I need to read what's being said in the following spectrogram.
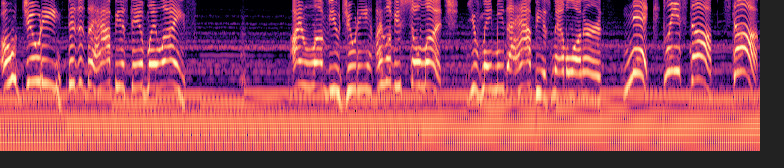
Oh, Judy! This is the happiest day of my life! I love you, Judy! I love you so much! You've made me the happiest mammal on Earth! Nick, please stop! Stop!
